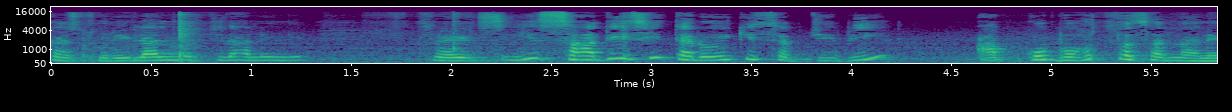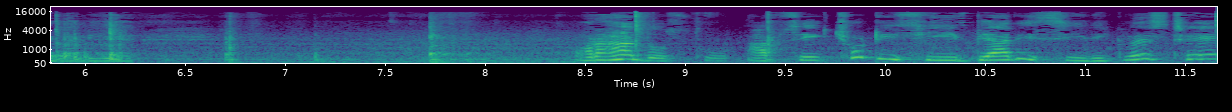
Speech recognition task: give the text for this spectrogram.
कस्तूरी लाल मिर्च डालेंगे। फ्रेंड्स ये सादी सी तरोई की सब्ज़ी भी आपको बहुत पसंद आने वाली है। और हाँ दोस्तों, आपसे एक छोटी सी प्यारी सी रिक्वेस्ट है।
